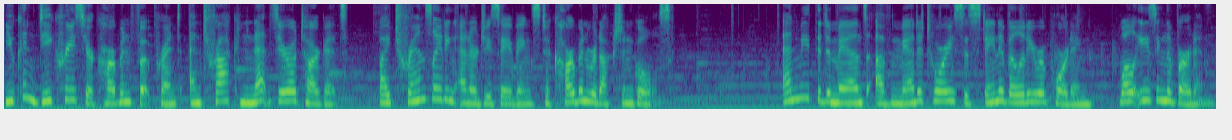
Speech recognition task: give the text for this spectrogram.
You can decrease your carbon footprint and track net zero targets by translating energy savings to carbon reduction goals. And meet the demands of mandatory sustainability reporting while easing the burden.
